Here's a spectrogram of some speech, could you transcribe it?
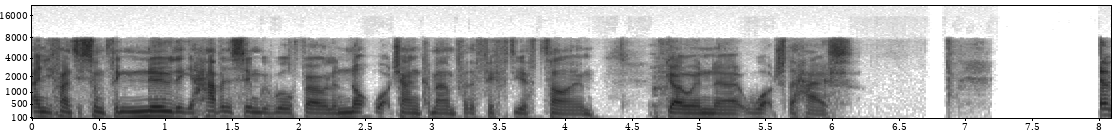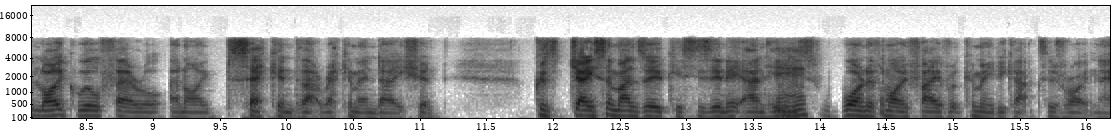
and you fancy something new that you haven't seen with Will Ferrell and not watch Anchorman for the 50th time, go and uh, watch The House don't like Will Ferrell, and I second that recommendation because Jason Mantzoukas is in it, and he's mm-hmm. one of my favourite comedic actors right now.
